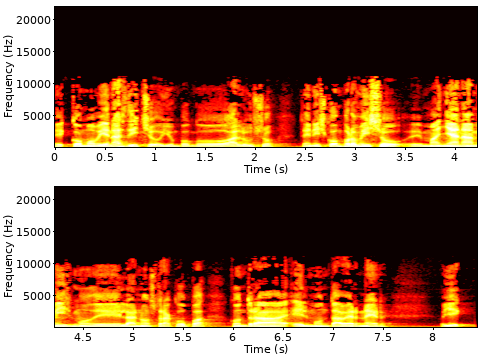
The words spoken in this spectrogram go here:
eh, como bien has dicho y un poco al uso, tenéis compromiso eh, mañana mismo de la Nostra Copa contra el Montaverner. Oye,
